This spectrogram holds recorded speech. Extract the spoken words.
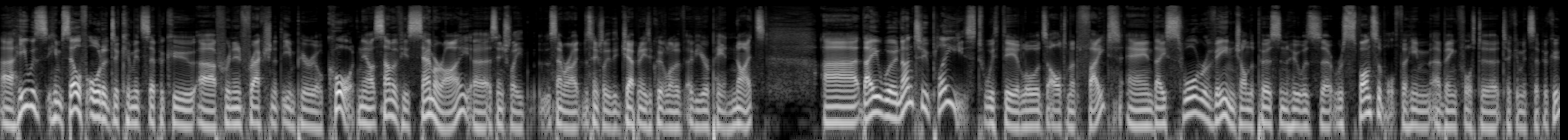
Uh, he was himself ordered to commit seppuku uh, for an infraction at the imperial court. Now, some of his samurai, uh, essentially samurai, essentially the Japanese equivalent of, of European knights, uh, they were none too pleased with their lord's ultimate fate, and they swore revenge on the person who was uh, responsible for him being forced to, to commit seppuku.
